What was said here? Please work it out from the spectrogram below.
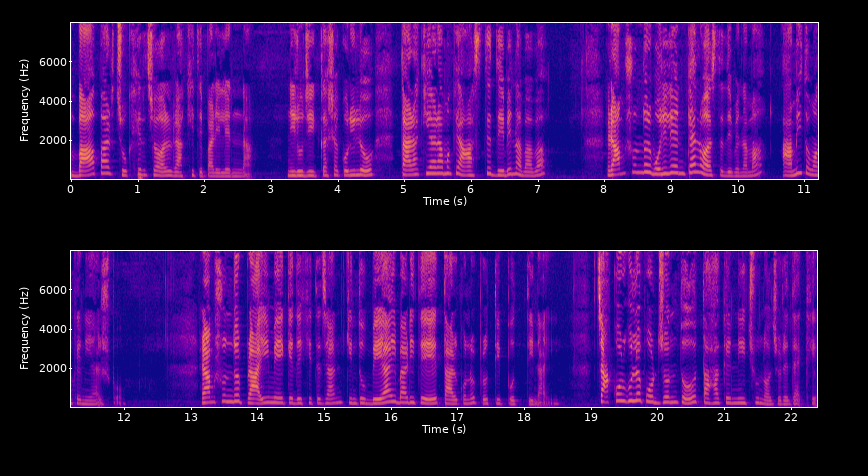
বাপ আর চোখের জল রাখিতে পারিলেন না। নীরু জিজ্ঞাসা করিল, তারা কি আর আমাকে আসতে দেবে না বাবা? রামসুন্দর বলিলেন, কেন আসতে দেবে না মা? আমি তোমাকে নিয়ে আসব। রামসুন্দর প্রায়ই মেয়েকে দেখিতে যান, কিন্তু বেয়াই বাড়িতে তার কোনো প্রতিপত্তি নাই। চাকরগুলো পর্যন্ত তাহাকে নিচু নজরে দেখে।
